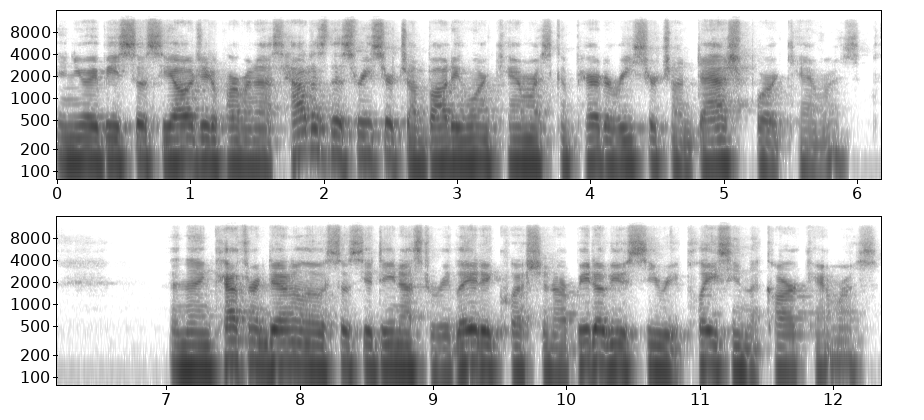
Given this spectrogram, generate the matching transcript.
in UAB Sociology Department asks, how does this research on body worn cameras compare to research on dashboard cameras? And then Catherine Danilo, Associate Dean, asked a related question. Are BWC replacing the car cameras?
